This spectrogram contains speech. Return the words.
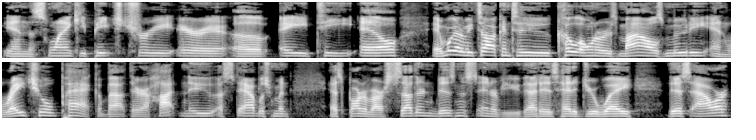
in the swanky Peachtree area of ATL. And we're going to be talking to co owners Miles Moody and Rachel Pack about their hot new establishment as part of our Southern Business interview. That is headed your way this hour.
